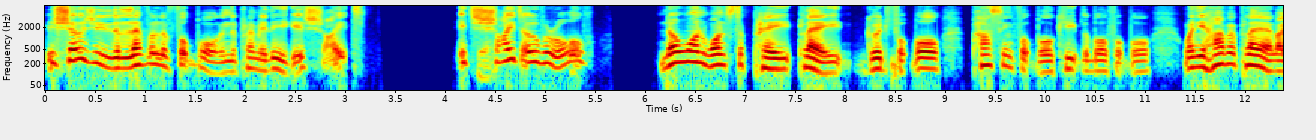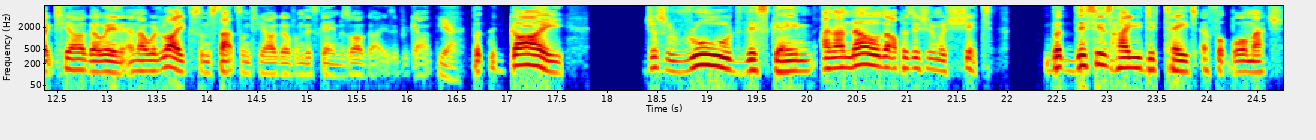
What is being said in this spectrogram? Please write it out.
it shows you the level of football in the Premier League is shite. It's Yeah. shite overall. No one wants to pay, play good football, passing football, keep the ball football. When you have a player like Thiago in, and I would like some stats on Thiago from this game as well, guys, if we can. Yeah. But the guy just ruled this game, and I know the opposition was shit, but this is how you dictate a football match.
